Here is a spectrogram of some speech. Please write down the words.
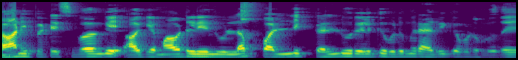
ராணிப்பேட்டை சிவகங்கை ஆகிய மாவட்டங்களில் உள்ள பள்ளி கல்லூரிகளுக்கு விடுமுறை அறிவிக்கப்பட்டுள்ளது.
